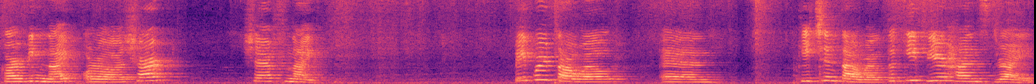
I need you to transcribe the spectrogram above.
carving knife or a sharp chef knife, paper towel, and kitchen towel to keep your hands dry.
